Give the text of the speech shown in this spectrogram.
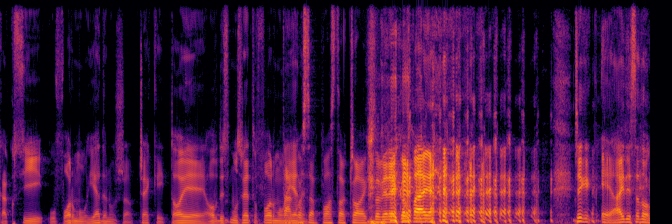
kako si u Formulu 1 ušao, čekaj, to je, ovde smo u svetu Formula Tako 1. sam postao čovek, što bi rekao Paja. Čekaj, e, ajde sad ovo,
